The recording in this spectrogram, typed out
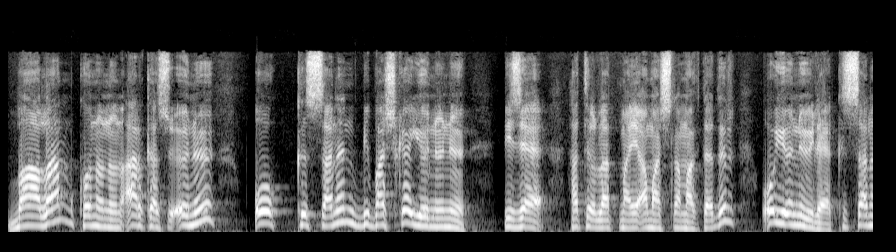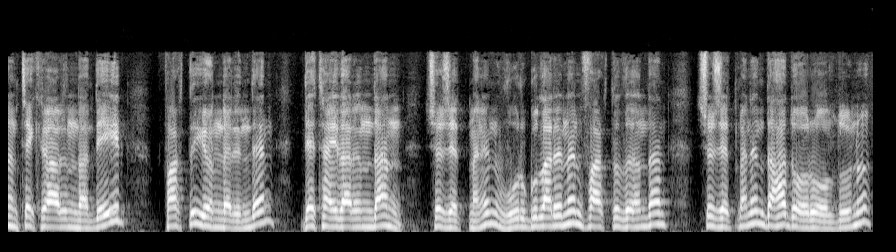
bağlam konunun arkası önü o kıssanın bir başka yönünü bize hatırlatmayı amaçlamaktadır. O yönüyle kıssanın tekrarından değil, farklı yönlerinden, detaylarından söz etmenin, vurgularının farklılığından söz etmenin daha doğru olduğunu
